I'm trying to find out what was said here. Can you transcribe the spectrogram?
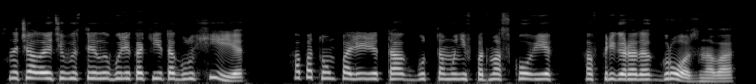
Сначала эти выстрелы были какие-то глухие, а потом полили так, будто мы не в Подмосковье, а в пригородах Грозного.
